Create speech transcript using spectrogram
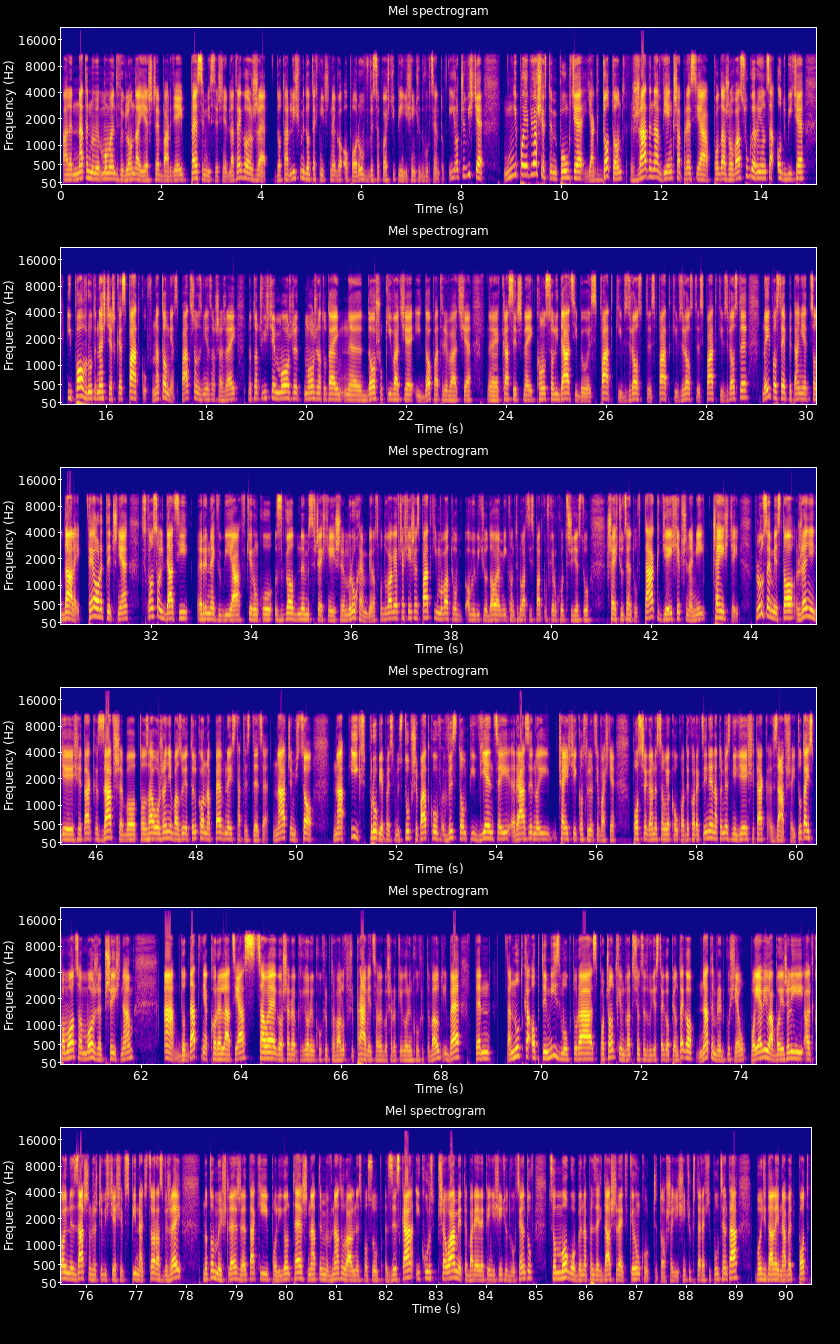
Ale na ten mom- moment wygląda jeszcze bardziej pesymistycznie, dlatego że dotarliśmy do technicznego oporu w wysokości 52 centów. I oczywiście nie pojawiła się w tym punkcie, jak dotąd, żadna większa presja podażowa sugerująca odbicie i powrót na ścieżkę spadków. Natomiast patrząc nieco szerzej, no to oczywiście może, można tutaj e, doszukiwać się i dopatrywać się e, klasycznej konsolidacji. Były spadki, wzrosty, spadki, wzrosty, spadki, wzrosty. No i powstaje pytanie, co dalej? Teoretycznie z konsolidacji rynek wybija w kierunku zgodnym z wcześniejszym ruchem. Biorąc pod uwagę wcześniejsze spadki, mowa tu o, wybiciu dołem i kontynuacji spadków w kierunku 36 centów. Tak dzieje się przynajmniej częściej. Plusem jest to, że nie dzieje się tak zawsze, bo to założenie bazuje tylko na pewnej statystyce. Na czymś, co na x próbie, powiedzmy 100 przypadków, wystąpi więcej razy, no i częściej konsolidacje właśnie postrzegane są jako układy korekcyjne, natomiast nie dzieje się tak zawsze. I tutaj z pomocą może przyjść nam a. Dodatnia korelacja z całego szerokiego rynku kryptowalut, przy prawie całego szerokiego rynku kryptowalut i B. Ten, ta nutka optymizmu, która z początkiem 2025 na tym rynku się pojawiła, bo jeżeli altcoiny zaczną rzeczywiście się wspinać coraz wyżej, no to myślę, że taki poligon też na tym w naturalny sposób zyska i kurs przełamie tę barierę 52 centów, co mogłoby napędzać dalszy rajd w kierunku czy to 64,5 centa, bądź dalej nawet pod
